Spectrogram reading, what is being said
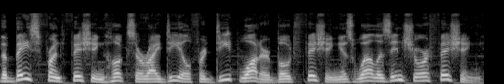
The Bass Front fishing hooks are ideal for deep water boat fishing as well as inshore fishing.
